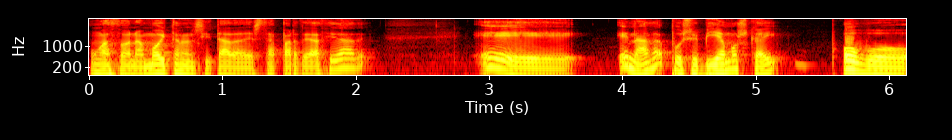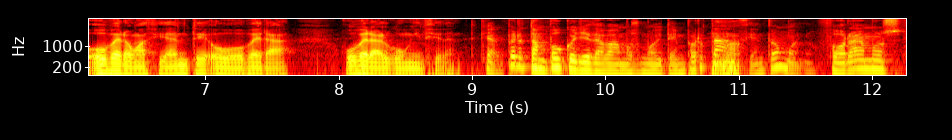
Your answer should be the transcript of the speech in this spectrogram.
unha zona moi transitada desta parte da cidade, e E nada, pois víamos que aí houbo, houbera un accidente ou houbera, houbera algún incidente. Claro, pero tampouco lle dábamos moita importancia. No. Entón, bueno, foramos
